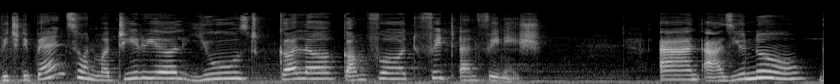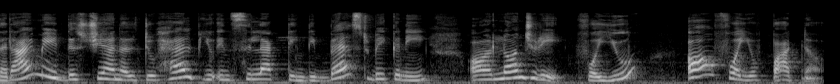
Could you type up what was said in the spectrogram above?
which depends on material used, color, comfort, fit and finish. And as you know that I made this channel to help you in selecting the best bikini or lingerie for you or for your partner.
